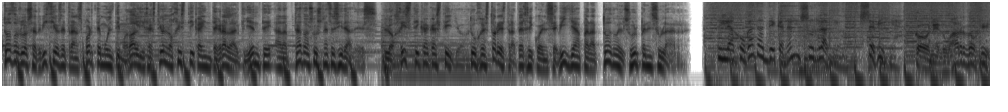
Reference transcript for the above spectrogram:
Todos los servicios de transporte multimodal y gestión logística integral al cliente adaptado a sus necesidades. Logística Castillo, tu gestor estratégico en Sevilla para todo el sur peninsular. La jugada de Canal Sur Radio, Sevilla. Con Eduardo Gil.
